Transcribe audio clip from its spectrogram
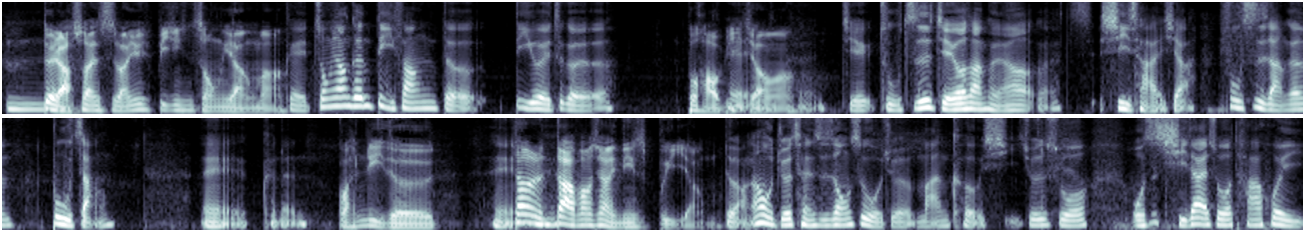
嗯，对啦，算是吧，因为毕竟是中央嘛，对中央跟地方的地位这个不好比较嘛可。能结组织结构上可能要呃细查一下，副市长跟部长，哎、可能，管理的哎当然大方向一定是不一样嘛。对啊。那我觉得陈时中是我觉得蛮可惜，就是说我是期待说他会，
